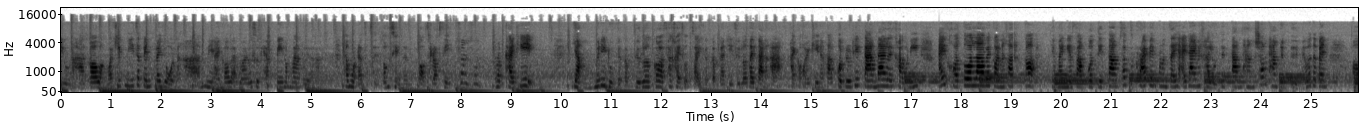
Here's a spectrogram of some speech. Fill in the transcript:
อยู่นะคะ ก็หวังว่าคลิปนี้จะเป็นประโยชน์นะคะ มีไอซ์ก็แบบว่ารู้สึก happy มากๆเลยนะคะ ถ้าหมดแล้วสงสัยจะต้องเสียเงินต่อทราสิสำหรับใครที่ยังไม่ได้ดูเกี่ยวกับฟิลเลอร์ก็ถ้าใครสงสัยเกี่ยวกับการฉีดฟิลเลอร์ใต้ตานะคะคลิปของไอซ์นะคะ กดไปดูที่การ์ดได้เลยค่ะ วันนี้ไอซ์ขอตัวลาไปก่อนนะคะ ก็ยังไงเนี่ยฝากกดติดตาม subscribe เป็นกำลังใจให้ไอได้นะคะ หรือติดตามทางช่องทางอื่นๆ ไม่ว่าจะเป็นเอ่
